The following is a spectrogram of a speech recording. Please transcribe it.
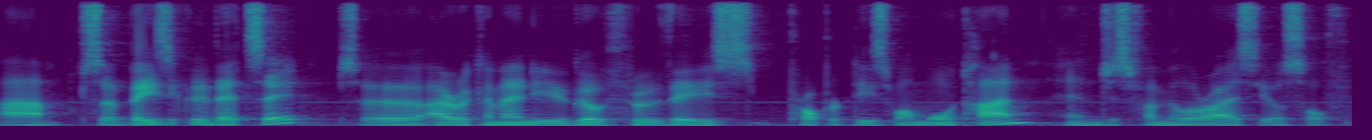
Um, so basically that's it. So I recommend you go through these properties one more time and just familiarize yourself.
